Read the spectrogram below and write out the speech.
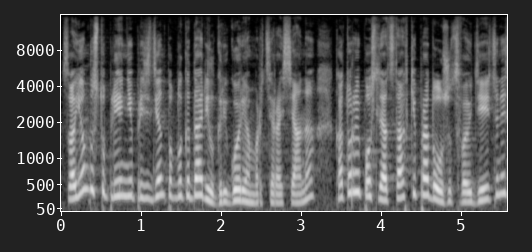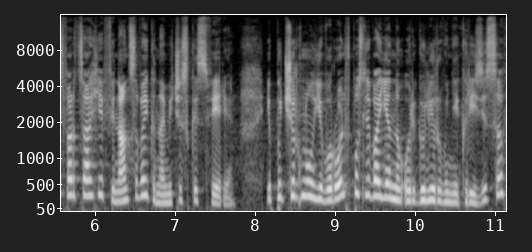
В своем выступлении президент поблагодарил Григория Мартиросяна, который после отставки продолжит свою деятельность в Арцахе в финансово-экономической сфере, и подчеркнул его роль в послевоенном урегулировании кризисов,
